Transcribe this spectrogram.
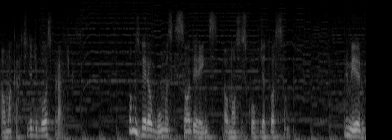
há uma cartilha de boas práticas. Vamos ver algumas que são aderentes ao nosso escopo de atuação. Primeiro,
